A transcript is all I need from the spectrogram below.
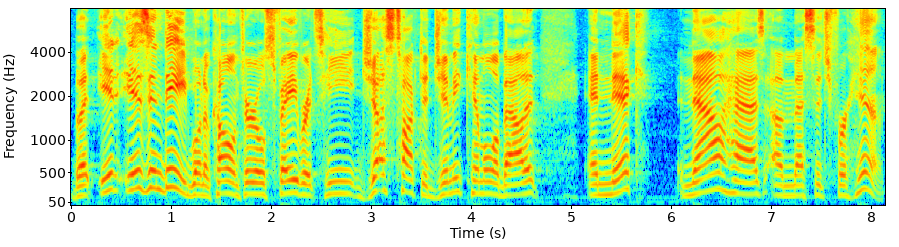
but it is indeed one of Colin Farrell's favorites. He just talked to Jimmy Kimmel about it, and Nick now has a message for him.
